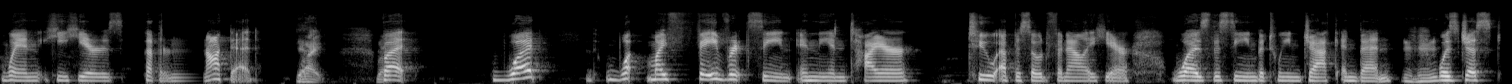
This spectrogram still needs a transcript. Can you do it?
when he hears that they're not dead. Yeah. Right. Right. But what what my favorite scene in the entire two episode finale here was the scene between Jack and Ben Mm-hmm. was just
